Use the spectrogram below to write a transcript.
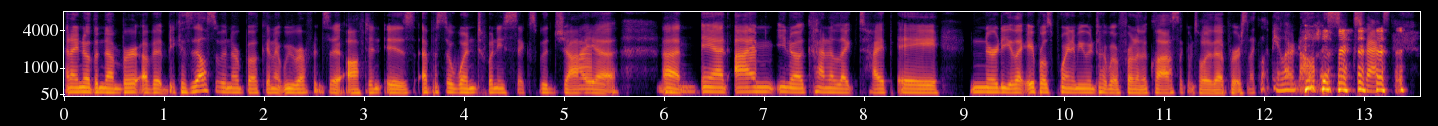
and I know the number of it because it's also in our book and we reference it often, is episode 126 with Jaya. Um, mm-hmm. and I'm, you know, kind of like type A nerdy, like April's pointing at me when we talk about front of the class, like I'm totally that person. Like, let me learn all the six facts.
